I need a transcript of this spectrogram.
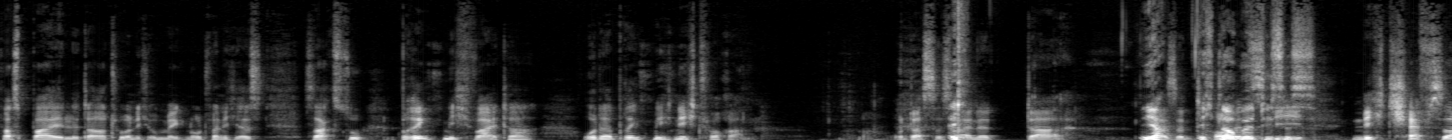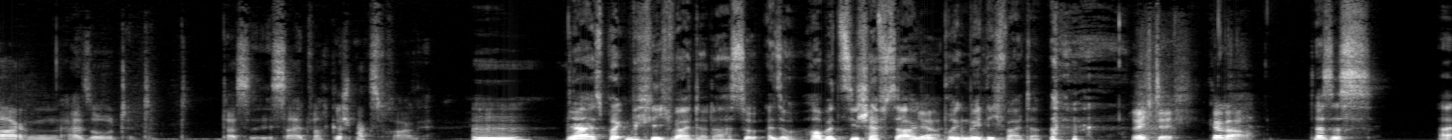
was bei Literatur nicht unbedingt notwendig ist, sagst du, bringt mich weiter oder bringt mich nicht voran. Und das ist ich, eine, da, ja, da sind ich Hobbits, glaube, dieses die nicht Chef sagen, also das ist einfach Geschmacksfrage. Mhm. Ja, es bringt mich nicht weiter. Da hast du, also Hobbits, die Chefs sagen, ja. bringen mich nicht weiter. Richtig, genau. Das ist äh,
